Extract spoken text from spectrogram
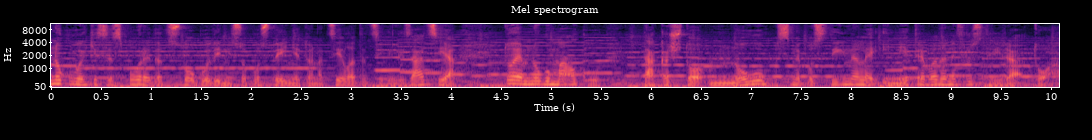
но кога ќе се споредат 100 години со постоењето на целата цивилизација, тоа е многу малку, така што многу сме постигнале и не треба да не фрустрира тоа.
